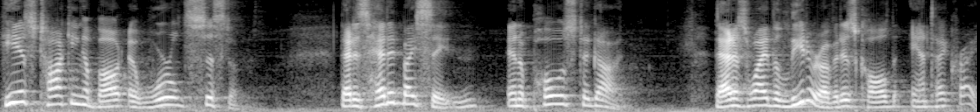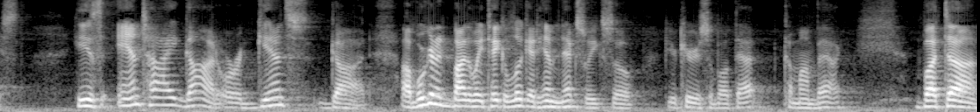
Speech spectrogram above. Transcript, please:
He is talking about a world system that is headed by Satan and opposed to God. That is why the leader of it is called Antichrist. He is anti God or against God. Uh, we're going to, by the way, take a look at him next week, so if you're curious about that, come on back. But uh,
